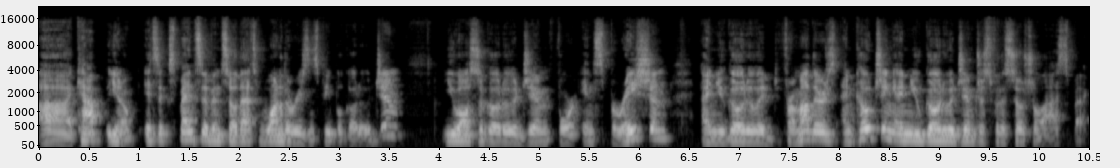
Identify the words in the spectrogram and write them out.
uh, cap, you know, it's expensive, and so that's one of the reasons people go to a gym. You also go to a gym for inspiration, and you go to it from others and coaching, and you go to a gym just for the social aspect.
